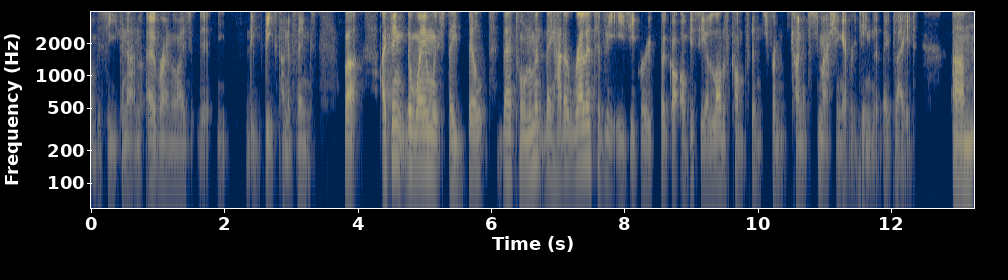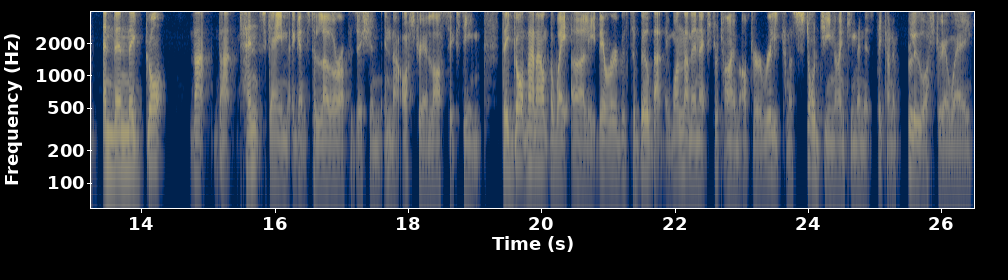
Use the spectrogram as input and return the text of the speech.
obviously you can overanalyze these kind of things. But I think the way in which they built their tournament, they had a relatively easy group, but got obviously a lot of confidence from kind of smashing every team that they played. Um, and then they got that that tense game against a lower opposition in that Austria last 16. They got that out the way early. They were able to build that. They won that in extra time after a really kind of stodgy 90 minutes. They kind of blew Austria away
